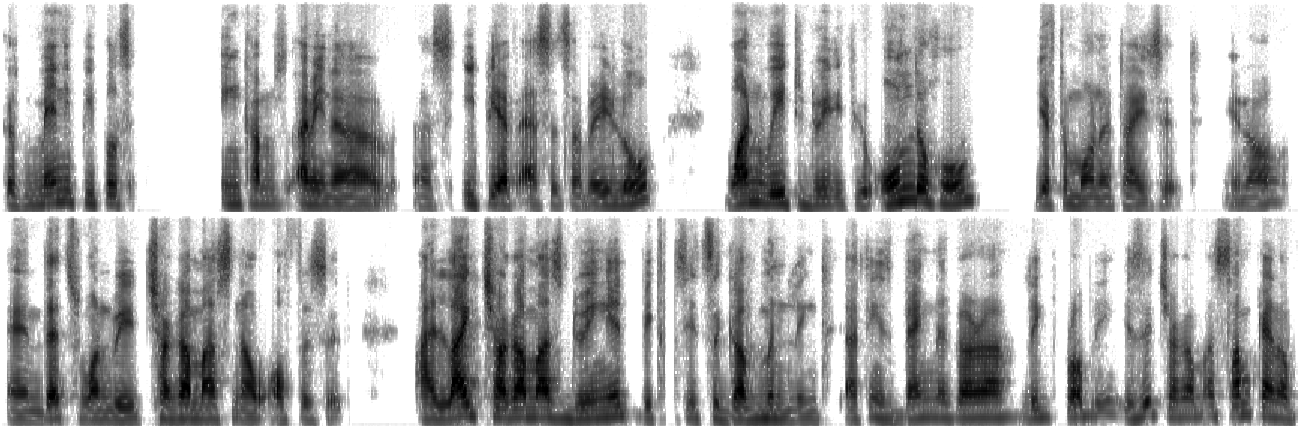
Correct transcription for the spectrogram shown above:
Because many people's incomes, I mean, uh, uh, EPF assets are very low. One way to do it, if you own the home, you have to monetize it, you know, and that's one way Cagamas now offers it. I like Cagamas doing it because it's a government linked. I think it's Bank Negara linked probably. Is it Cagamas? Some kind of,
